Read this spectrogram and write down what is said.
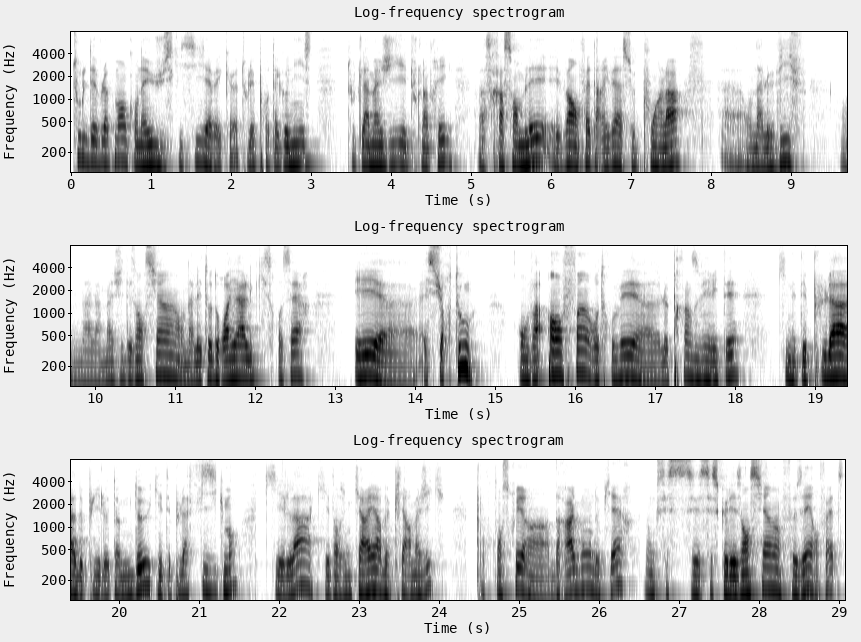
tout le développement qu'on a eu jusqu'ici avec tous les protagonistes, toute la magie et toute l'intrigue va se rassembler et va en fait arriver à ce point-là. on a le vif, on a la magie des anciens, on a l'étau de royal qui se resserre, et, euh, surtout, on va enfin retrouver euh, le prince vérité qui n'était plus là depuis le tome 2, qui n'était plus là physiquement, qui est là, qui est dans une carrière de pierre magique pour construire un dragon de pierre. Donc c'est ce que les anciens faisaient en fait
